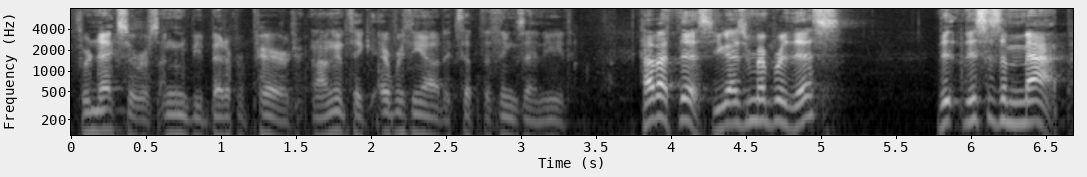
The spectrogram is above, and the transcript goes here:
For next service, I'm going to be better prepared, and I'm going to take everything out except the things I need. How about this? You guys remember this? This is a map.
